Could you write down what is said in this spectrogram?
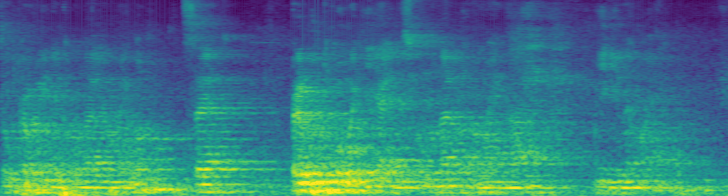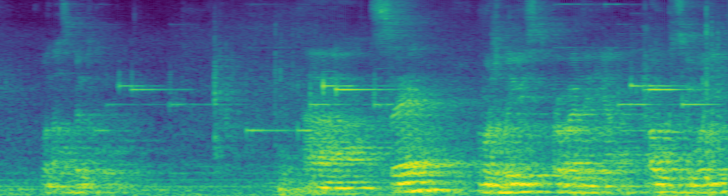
Це управління комунальним майном, це прибуткова діяльність комунального майна. Її немає. Вона збиткова. Це можливість проведення аукціонів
